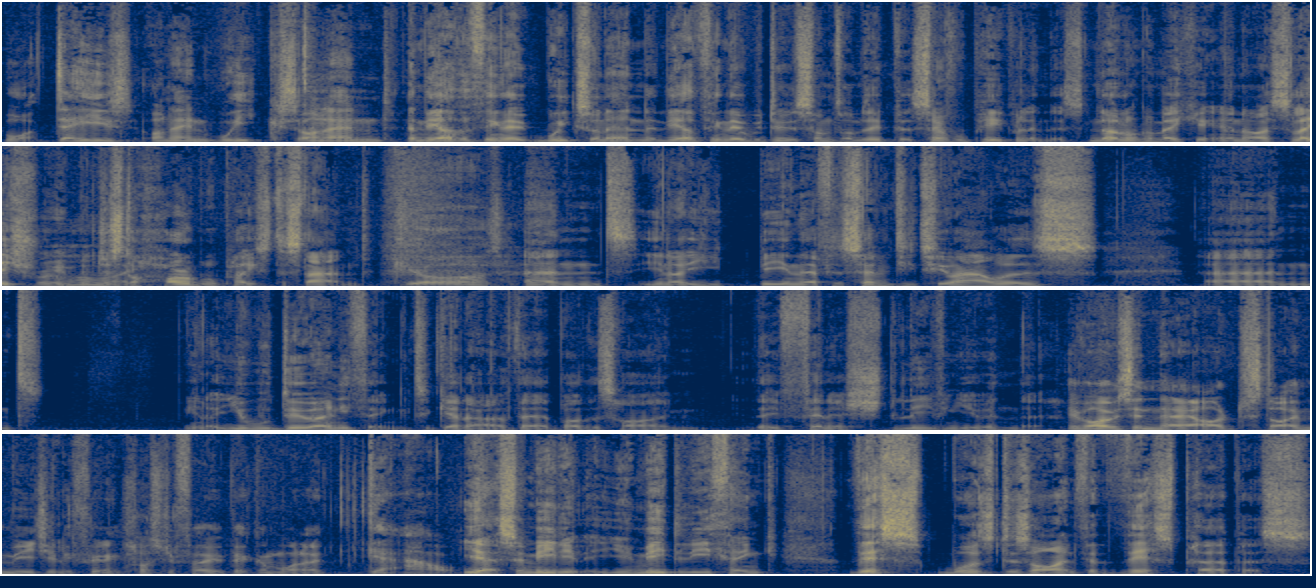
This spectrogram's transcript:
what days on end, weeks on end. And the other thing, they, weeks on end, and the other thing they would do is sometimes they put several people in this, no longer making it an isolation room, Oh but just oh a horrible place to stand. God. And, you know, you'd be in there for 72 hours, and, you know, you will do anything to get out of there by the time they finished leaving you in there. If I was in there, I'd start immediately feeling claustrophobic and want to get out. Yes, immediately. You immediately think this was designed for this purpose.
